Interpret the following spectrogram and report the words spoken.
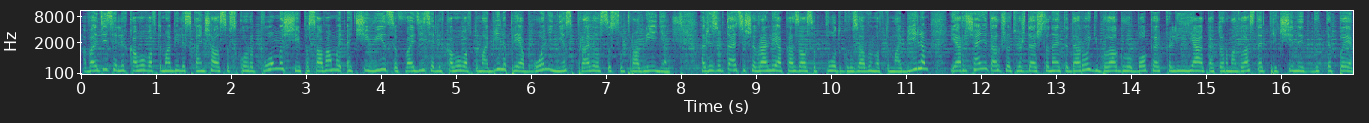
Водитель легкового автомобиля скончался в скорой помощи, и по словам очевидцев, водитель легкового автомобиля при обгоне не справился с управлением. В результате Шевроле оказался под грузовым автомобилем, и арчане также утверждают, что на этой дороге дороге была глубокая колея, которая могла стать причиной ДТП.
